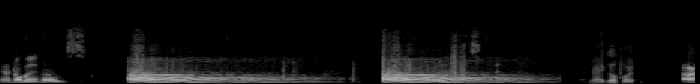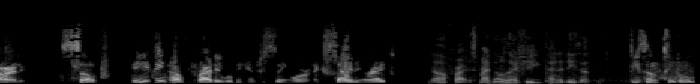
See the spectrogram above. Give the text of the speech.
Yeah, nobody knows. Right, go for it. Alrighty. So, anything on Friday will be interesting or exciting, right? No, Friday, SmackDown was actually kinda decent. Decent to who?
